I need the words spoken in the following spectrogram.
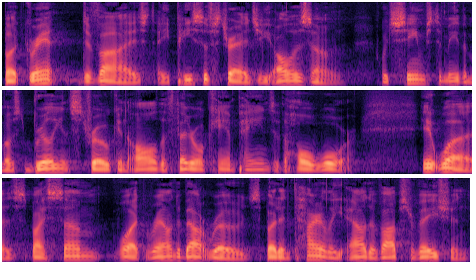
But Grant devised a piece of strategy all his own, which seems to me the most brilliant stroke in all the Federal campaigns of the whole war. It was, by somewhat roundabout roads, but entirely out of observation,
